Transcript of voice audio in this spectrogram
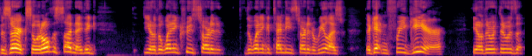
berserk. So, and all of a sudden, I think, you know, the wedding crew started, the wedding attendees started to realize they're getting free gear. You know, there, there was a,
